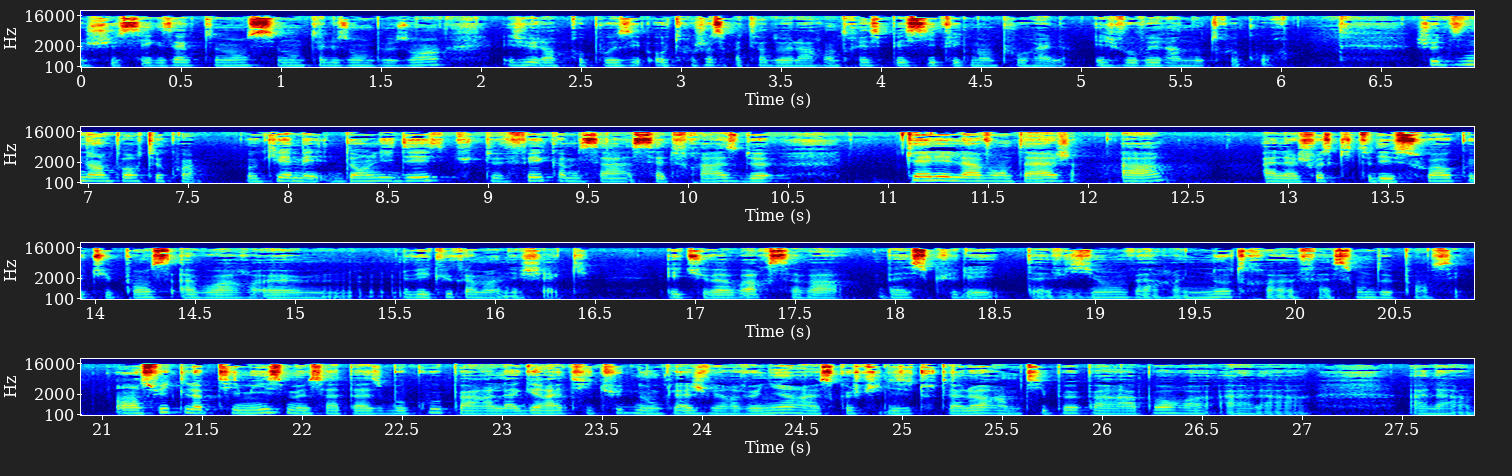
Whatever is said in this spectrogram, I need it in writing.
je sais exactement ce dont elles ont besoin et je vais leur proposer autre chose à partir de la rentrée spécifiquement pour elles. Et je vais ouvrir un autre cours je dis n'importe quoi. Ok, mais dans l'idée, tu te fais comme ça cette phrase de quel est l'avantage à à la chose qui te déçoit ou que tu penses avoir euh, vécu comme un échec? Et tu vas voir que ça va basculer ta vision vers une autre euh, façon de penser. Ensuite, l'optimisme, ça passe beaucoup par la gratitude. Donc là, je vais revenir à ce que je te disais tout à l'heure un petit peu par rapport à la, à la,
